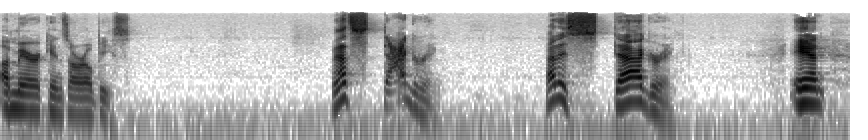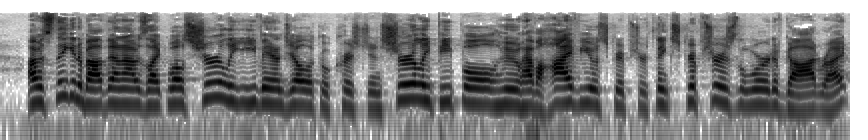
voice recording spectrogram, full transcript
Americans are obese. That's staggering. That is staggering. And I was thinking about that and I was like, well, surely evangelical Christians, surely people who have a high view of Scripture think Scripture is the Word of God, right?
